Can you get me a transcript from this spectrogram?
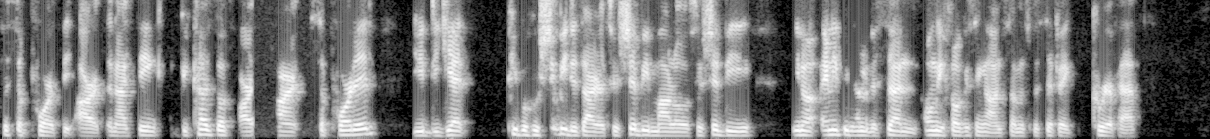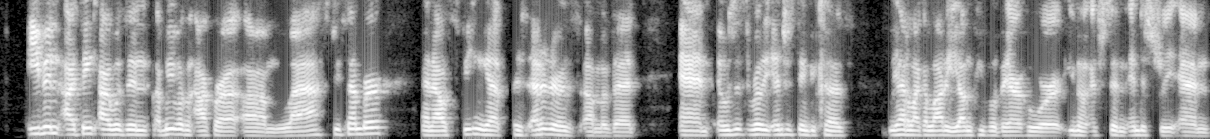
to support the arts. And I think because those arts aren't supported, you get people who should be designers, who should be models, who should be, you know, anything under the sun, only focusing on some specific career paths. Even I think I was in, I believe I was in Accra um, last December, and I was speaking at his editor's um, event, and it was just really interesting because we had like a lot of young people there who were, you know, interested in industry, and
